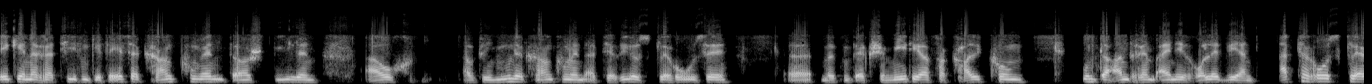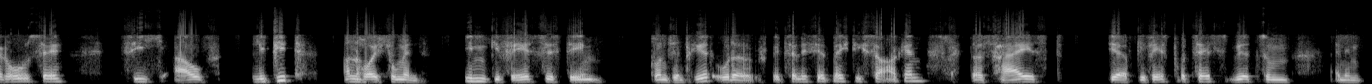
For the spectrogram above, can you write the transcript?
degenerativen Gefäßerkrankungen. Da spielen auch Autoimmunerkrankungen, Arteriosklerose, äh, Mönckenbergsche Mediaverkalkung unter anderem eine Rolle, während Atherosklerose sich auf Lipidanhäufungen im Gefäßsystem konzentriert oder spezialisiert, möchte ich sagen. Das heißt, der Gefäßprozess wird zum einem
